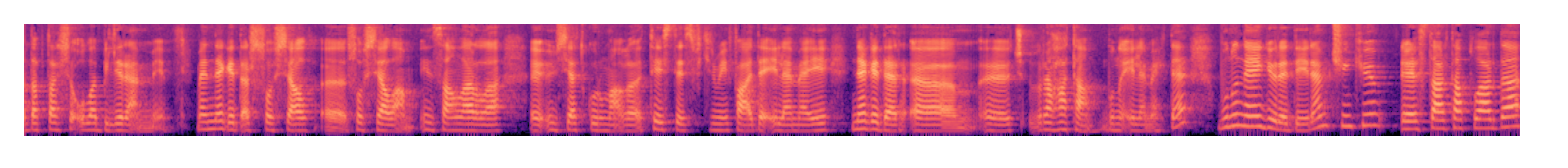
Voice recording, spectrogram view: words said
adaptasiya ola bilirəmmi? Mən nə qədər sosial sosialam, insanlarla ünsiyyət qurmağı, tez-tez fikrimi ifadə eləməyi nə qədər rahatam bunu eləməkdə? Bunu nəyə görə deyirəm? Çünki startaplarda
